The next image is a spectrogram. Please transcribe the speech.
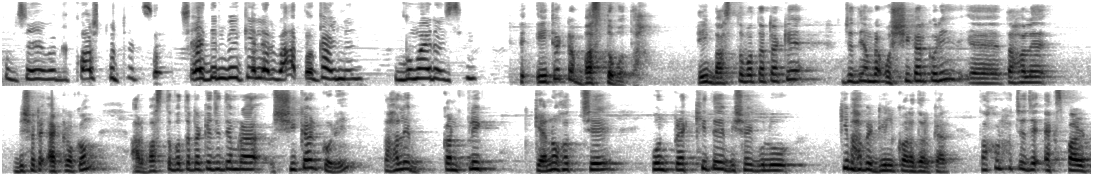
খুব সে আমাকে কষ্ট ঠেকছে সেদিন বিকেলের ভাতও খাই নাই ঘুমাই রয়েছি এটা একটা বাস্তবতা। এই বাস্তবতাটাকে যদি আমরা অস্বীকার করি তাহলে বিষয়টা একরকম। আর বাস্তবতাটাকে যদি আমরা স্বীকার করি তাহলে কনফ্লিক্ট কেন হচ্ছে কোন প্রেক্ষিতে বিষয়গুলো কীভাবে ডিল করা দরকার তখন হচ্ছে যে এক্সপার্ট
